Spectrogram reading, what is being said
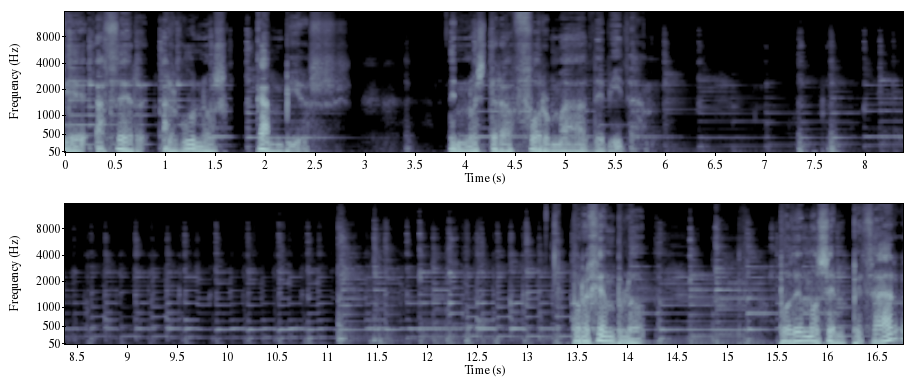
que hacer algunos cambios en nuestra forma de vida. Por ejemplo, podemos empezar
